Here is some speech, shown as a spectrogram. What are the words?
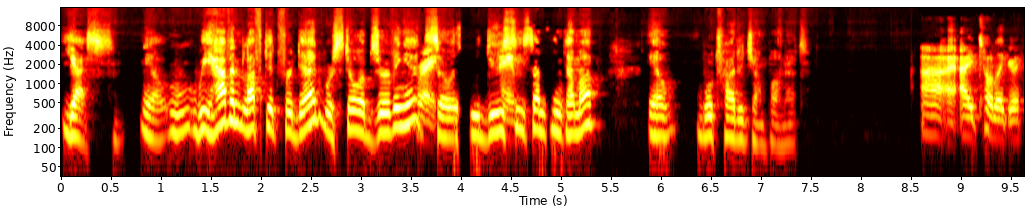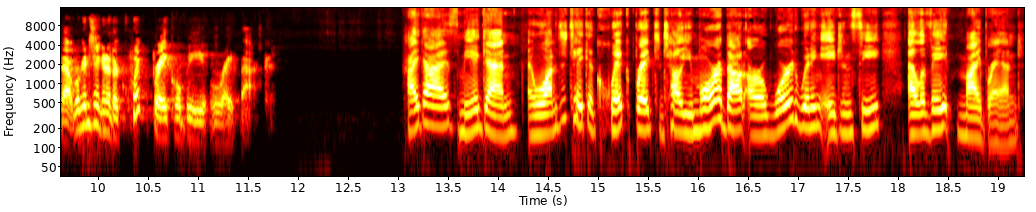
Yes. You know, we haven't left it for dead. We're still observing it. Right. So if we do Same. see something come up, you know, we'll try to jump on it. Uh, I, I totally agree with that. We're going to take another quick break. We'll be right back. Hi, guys, me again. I wanted to take a quick break to tell you more about our award winning agency, Elevate My Brand.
